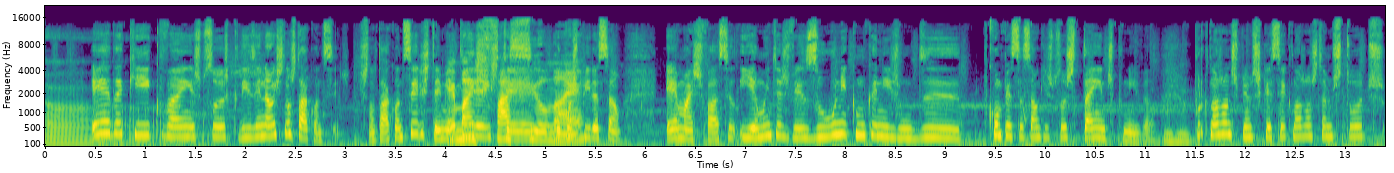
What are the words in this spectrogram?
Oh. É daqui que vêm as pessoas que dizem: não, isto não está a acontecer. Isto não está a acontecer, isto é mentira, mais isto fácil, é não uma é? conspiração. É mais fácil e é muitas vezes o único mecanismo de compensação que as pessoas têm disponível. Uhum. Porque nós não nos podemos esquecer que nós não estamos todos,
